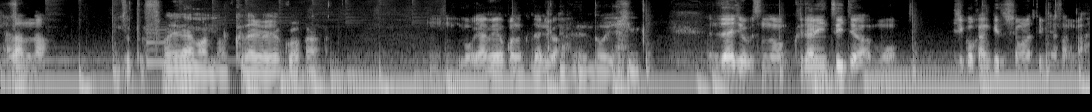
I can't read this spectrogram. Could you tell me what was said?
な。ならんな。ちょっとスパイダーマンのくだりはよくわからん。うん、もうやめよう、このくだりは。どういう意味？大丈夫、そのくだりについてはもう自己完結してもらって皆さんが。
